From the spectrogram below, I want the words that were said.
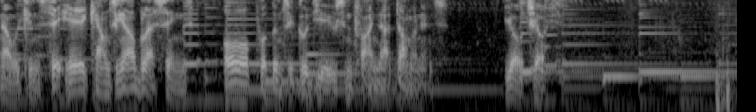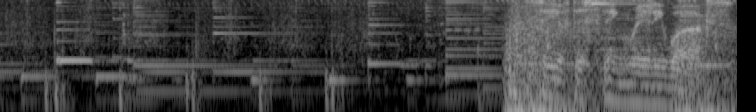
Now we can sit here counting our blessings, or put them to good use and find that dominance. Your choice. Thing really works.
